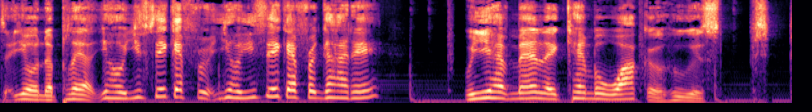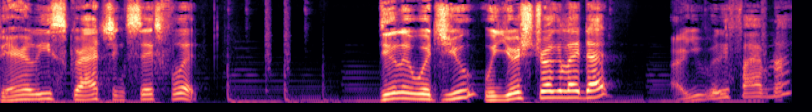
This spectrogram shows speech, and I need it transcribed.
yo, in the playoff. Yo, you think I for, yo, you think I forgot, eh? When you have man like Kemba Walker who is barely scratching six foot, dealing with you when you're struggling like that, are you really five nine?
